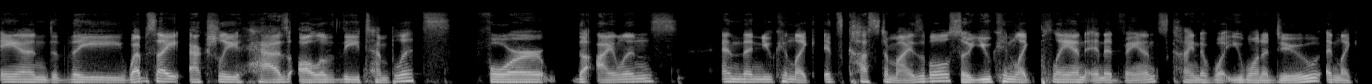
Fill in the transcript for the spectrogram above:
and the website actually has all of the templates for the islands. And then you can like it's customizable, so you can like plan in advance kind of what you want to do and like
